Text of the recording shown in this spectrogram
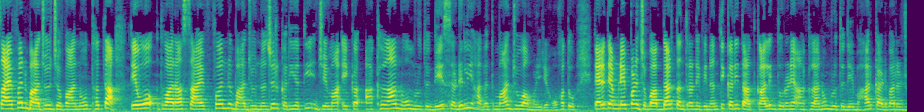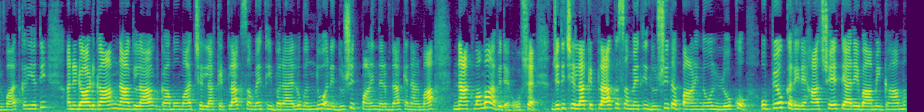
સાયફન બાજુ જવાનો થતા તેઓ દ્વારા સાયફન બાજુ નજર કરી હતી, જેમાં એક આખલાનો મૃતદેહ સડેલી હાલતમાં જોવા મળી રહ્યો હતો. ત્યારે તેમણે પણ જવાબદાર તંત્રને વિનંતી કરી તાત્કાલિક ધોરણે આખલાનો મૃતદેહ બહાર કાઢવા રજૂઆત કરી હતી અને દોડગામ નાગલા ગામોમાં છેલ્લા કેટલાક સમયથી ભરાયેલું ગંદુ અને દૂષિત પાણી નર્મદા કેનાલમાં નાખવામાં આવી રહ્યું છે. જેથી છેલ્લા કેટલાક સમયથી દૂષિત પાણીનો લોકો ઉપયોગ કરી રહ્યા છે, ત્યારે વામી ગામ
